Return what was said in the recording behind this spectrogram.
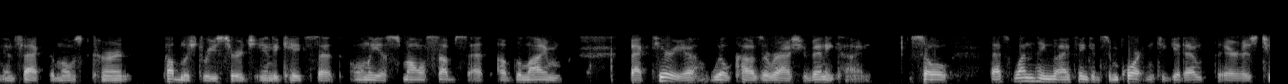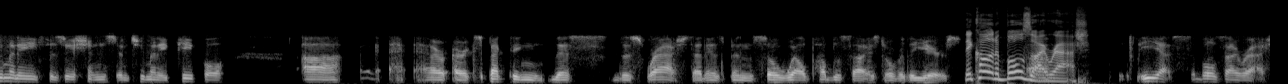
in fact, the most current published research indicates that only a small subset of the Lyme bacteria will cause a rash of any kind. So that's one thing I think it's important to get out there is too many physicians and too many people uh, are, are, expecting this this rash that has been so well publicized over the years. They call it a bullseye uh, rash. Yes, a bullseye rash,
